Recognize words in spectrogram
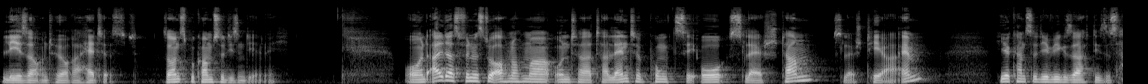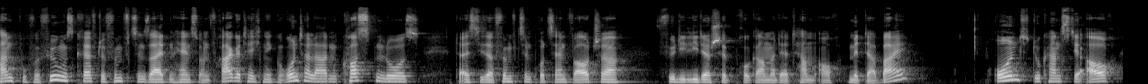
Leser und Hörer hättest. Sonst bekommst du diesen Deal nicht. Und all das findest du auch nochmal unter talente.co slash tam slash tam. Hier kannst du dir, wie gesagt, dieses Handbuch für Führungskräfte, 15 Seiten Hands-on Fragetechniken runterladen, kostenlos. Da ist dieser 15% Voucher für die Leadership-Programme der TAM auch mit dabei. Und du kannst dir auch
